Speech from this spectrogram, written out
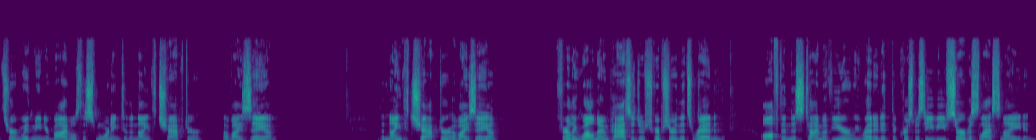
Turn with me in your Bibles this morning to the ninth chapter of Isaiah. The ninth chapter of Isaiah, fairly well known passage of Scripture that's read often this time of year. We read it at the Christmas Eve Eve service last night, and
